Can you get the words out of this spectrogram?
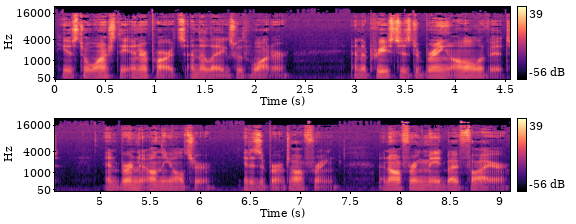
He is to wash the inner parts and the legs with water, and the priest is to bring all of it and burn it on the altar. It is a burnt offering, an offering made by fire,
